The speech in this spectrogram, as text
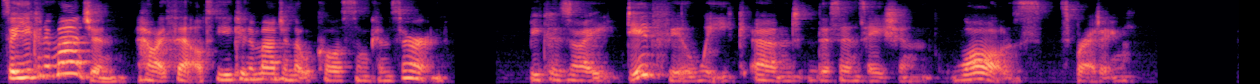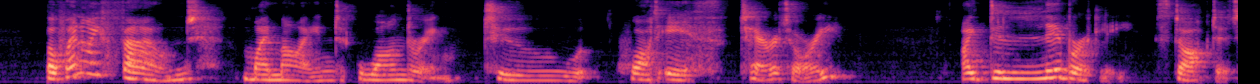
So you can imagine how I felt. You can imagine that would cause some concern because I did feel weak and the sensation was spreading. But when I found my mind wandering to what if territory, I deliberately stopped it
